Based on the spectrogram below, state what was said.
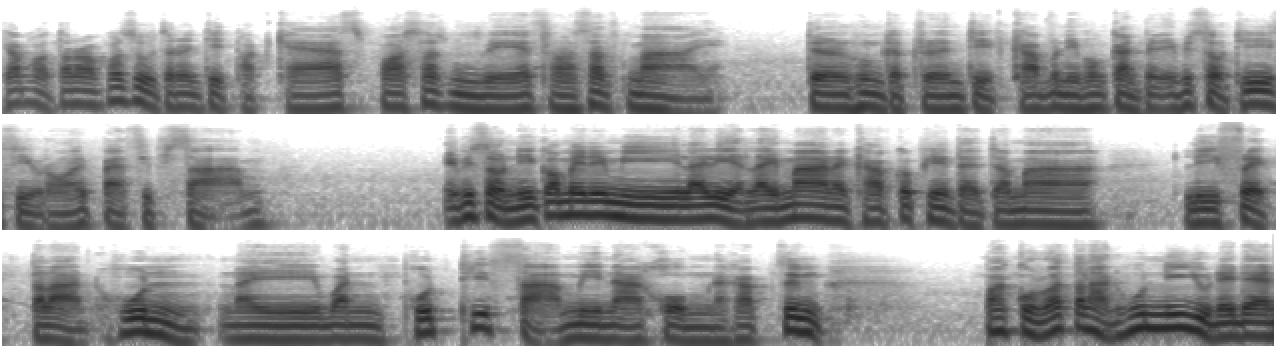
ดีครับ ขอต้อนรับเข้าสู่เจริญจิตพอดแคสต์ p o s t Invest p o s t Mind เจริญทุนกับเจริญจิตครับ วันนี้พบกันเป็น episode ที่ 483 episode นี้ก็ไม่ได้มีรายละเอียดอะไรมากนะครับ ก็เพียงแต่จะมา reflect ตลาดหุ้นในวันพุธที่ 3 มีนาคมนะครับ ซึ่งปรากฏว่าตลาดหุ้นนี้อยู่ในแดน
